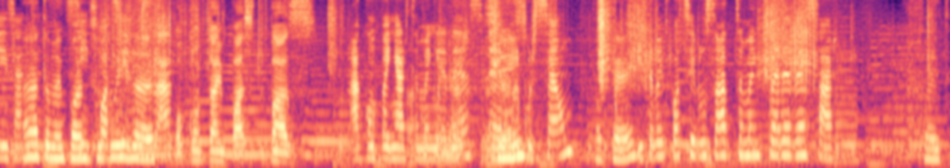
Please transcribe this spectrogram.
Exato. Ah, também pode Sim, pode ser utilizar. usado ou quando está em passo de base. a acompanhar também a acompanhar. dança, Sim. a percussão Ok, e também pode ser usado também para dançar. perfeito.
